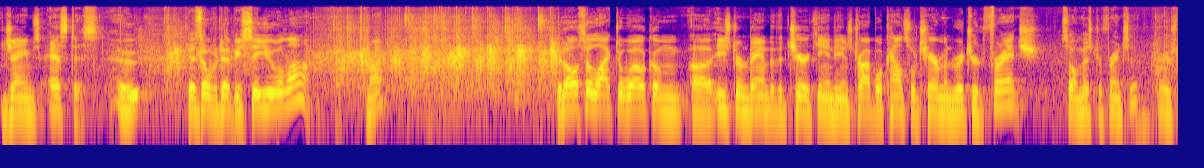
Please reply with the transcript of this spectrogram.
James Estes, who is over WCU alum, right? We'd also like to welcome uh, Eastern Band of the Cherokee Indians Tribal Council Chairman Richard French. So, Mr. French, there's.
